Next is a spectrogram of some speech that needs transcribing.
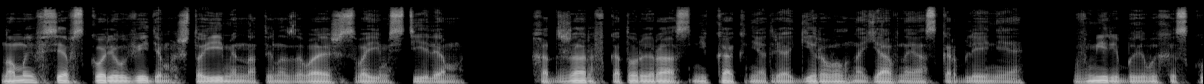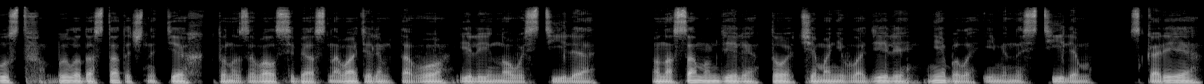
«Но мы все вскоре увидим, что именно ты называешь своим стилем». Хаджар в который раз никак не отреагировал на явное оскорбление. В мире боевых искусств было достаточно тех, кто называл себя основателем того или иного стиля. Но на самом деле то, чем они владели, не было именно стилем, скорее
